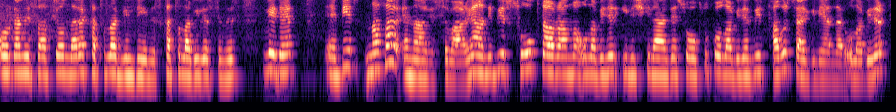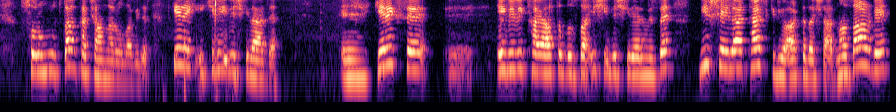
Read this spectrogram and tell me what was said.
organizasyonlara katılabildiğiniz, katılabilirsiniz ve de e, bir nazar enerjisi var. Yani bir soğuk davranma olabilir, ilişkilerde soğukluk olabilir, bir tavır sergileyenler olabilir, sorumluluktan kaçanlar olabilir. Gerek ikili ilişkilerde, e, gerekse e, evlilik hayatımızda, iş ilişkilerimizde bir şeyler ters gidiyor arkadaşlar. Nazar ve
